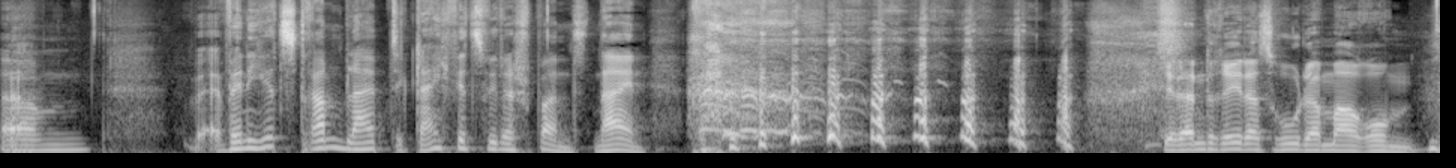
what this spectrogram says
Ähm, wenn ihr jetzt dran bleibt, gleich wird's wieder spannend. Nein. ja, dann dreh das Ruder mal rum.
